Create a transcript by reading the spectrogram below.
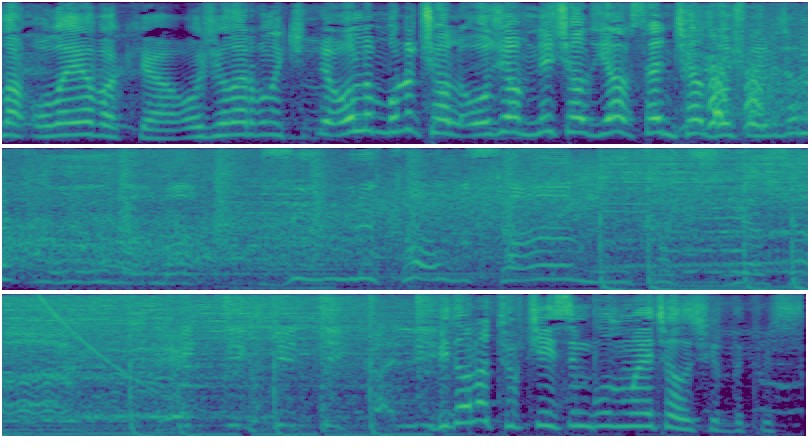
Ulan olaya bak ya. Hocalar buna kitle. Oğlum bunu çal. Hocam ne çal? Ya sen çal. Boş ver biz onu. Bir de ona Türkçe isim bulmaya çalışırdık biz.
